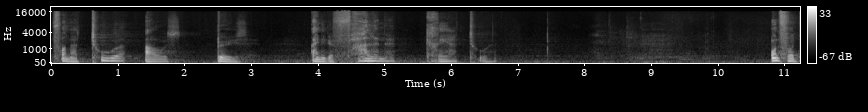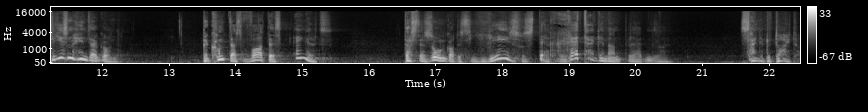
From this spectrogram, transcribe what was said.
von Natur aus böse. Eine gefallene Kreatur. Und vor diesem Hintergrund bekommt das Wort des Engels, dass der Sohn Gottes Jesus der Retter genannt werden soll, seine Bedeutung.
